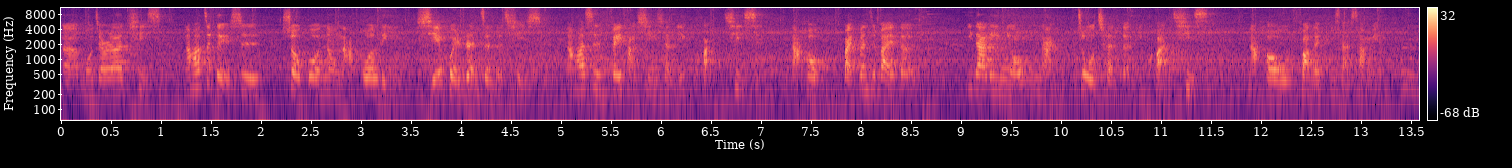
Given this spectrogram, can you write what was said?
呃 mozzarella cheese，然后这个也是受过那种拿破里协会认证的 cheese，然后它是非常新鲜的一款 cheese，然后百分之百的意大利牛奶做成的一款 cheese，然后放在披萨上面。嗯，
